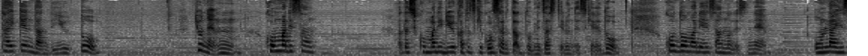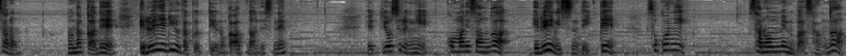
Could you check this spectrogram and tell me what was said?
体験談で言うと去年こんまりさん私こんまり流片付けコンサルタントを目指してるんですけれど近藤まりえさんのですねオンラインサロンの中で LA 留学っていうのがあったんですね。えっと、要するにこんまりさんが LA に住んでいてそこにサロンメンバーさんが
